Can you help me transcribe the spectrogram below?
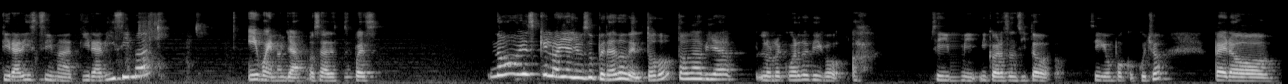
tiradísima, tiradísima, y bueno, ya, o sea, después, no es que lo haya yo superado del todo, todavía lo recuerdo y digo, oh, sí, mi, mi, corazoncito sigue un poco cucho, pero...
